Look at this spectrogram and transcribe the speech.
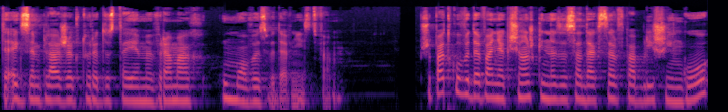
te egzemplarze, które dostajemy w ramach umowy z wydawnictwem. W przypadku wydawania książki na zasadach self-publishingu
